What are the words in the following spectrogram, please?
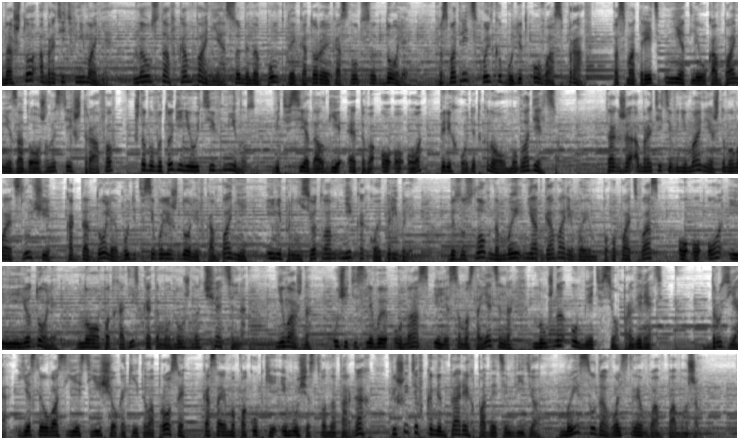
На что обратить внимание? На устав компании, особенно пункты, которые коснутся доли. Посмотреть, сколько будет у вас прав. Посмотреть, нет ли у компании задолженностей, штрафов, чтобы в итоге не уйти в минус, ведь все долги этого ООО переходят к новому владельцу. Также обратите внимание, что бывают случаи, когда доля будет всего лишь долей в компании и не принесет вам никакой прибыли. Безусловно, мы не отговариваем покупать вас ООО или ее доли, но подходить к этому нужно тщательно. Неважно, учитесь ли вы у нас или самостоятельно, нужно уметь все проверять. Друзья, если у вас есть еще какие-то вопросы касаемо покупки имущества на торгах, пишите в комментариях под этим видео, мы с удовольствием вам поможем.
